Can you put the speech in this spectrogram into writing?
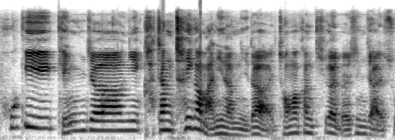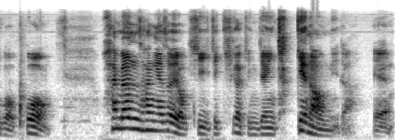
폭이 굉장히 가장 차이가 많이 납니다. 정확한 키가 몇인지 알 수가 없고 화면상에서 역시 이제 키가 굉장히 작게 나옵니다. 예.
